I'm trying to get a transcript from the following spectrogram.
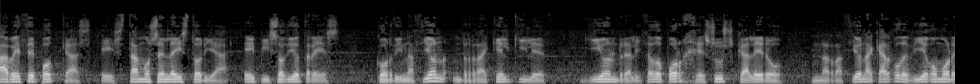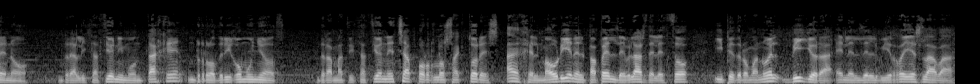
ABC Podcast, estamos en la historia, episodio 3, coordinación Raquel Quílez, guion realizado por Jesús Calero, narración a cargo de Diego Moreno, realización y montaje Rodrigo Muñoz, dramatización hecha por los actores Ángel Mauri en el papel de Blas de Lezo y Pedro Manuel Villora en el del Virrey Eslava.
